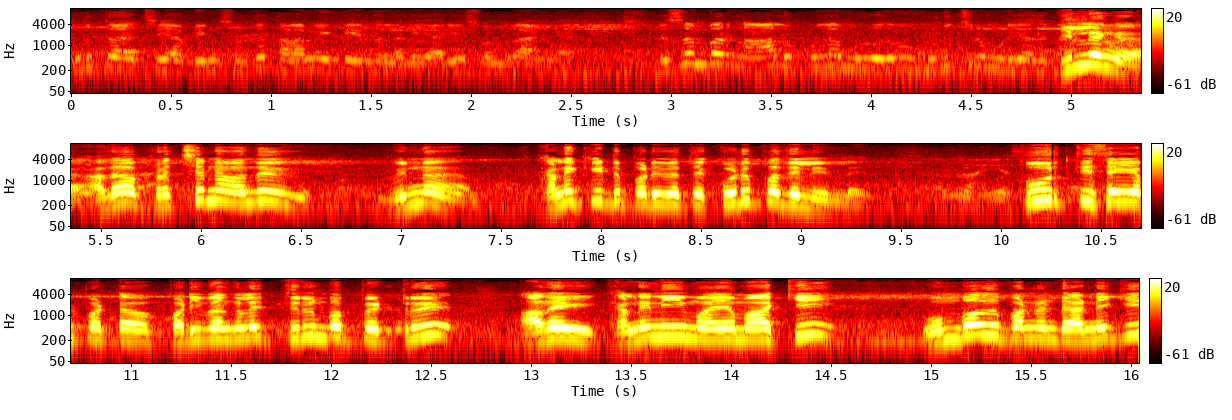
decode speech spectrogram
கொடுத்தாச்சு அப்படின்னு சொல்லிட்டு தலைமை தேர்தல் அதிகாரி சொல்றாங்க. டிசம்பர் நாலுக்குள்ள முழுவதும் முடிச்சிட முடியாது. இல்லைங்க அதாவது பிரச்சனை வந்து விண்ண கணக்கீட்டு படிவத்தை கொடுப்பதில் இல்லை. பூர்த்தி செய்யப்பட்ட படிவங்களை திரும்ப பெற்று அதை கணினிமயமாக்கி ஒன்பது பன்னெண்டு அன்னைக்கு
